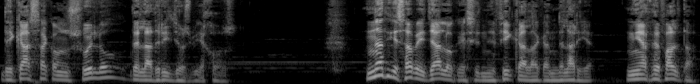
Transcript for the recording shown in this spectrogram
de casa con suelo de ladrillos viejos. Nadie sabe ya lo que significa la Candelaria, ni hace falta,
